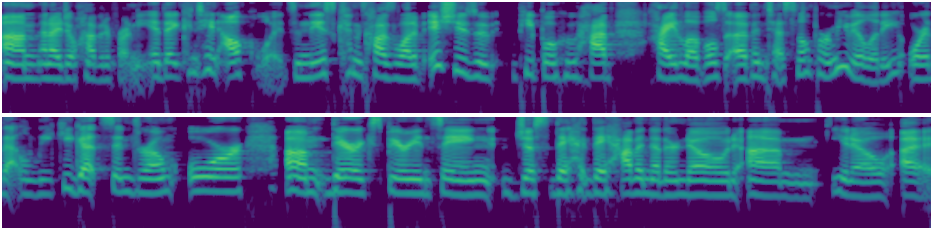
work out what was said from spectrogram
um, and I don't have it in front of me. They contain alkaloids, and these can cause a lot of issues with people who have high levels of intestinal permeability or that leaky gut syndrome, or um, they're experiencing just they they have another known um, you know uh,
